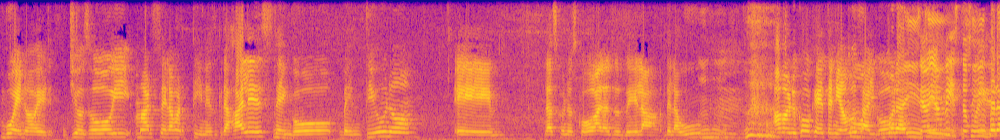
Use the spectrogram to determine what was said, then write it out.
Bueno, a ver, yo soy Marcela Martínez Grajales, tengo 21, eh, las conozco a las dos de la, de la U. A Manu como que teníamos Como algo... por ahí. ¿Se sí. habían visto, Sí, pues? pero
